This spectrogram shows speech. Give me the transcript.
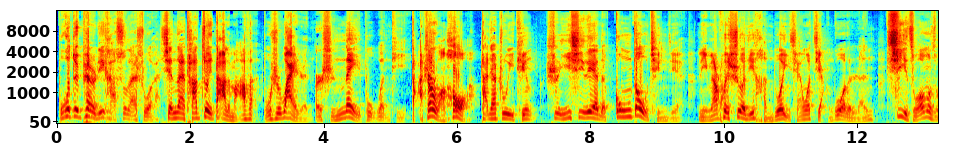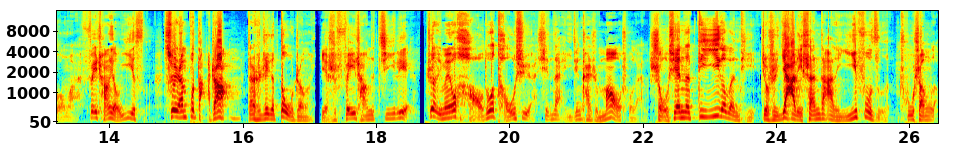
不过，对佩尔迪卡斯来说，现在他最大的麻烦不是外人，而是内部问题。打这儿往后啊，大家注意听，是一系列的宫斗情节，里面会涉及很多以前我讲过的人，细琢磨琢磨，非常有意思。虽然不打仗，但是这个斗争也是非常的激烈。这里面有好多头绪啊，现在已经开始冒出来了。首先的第一个问题就是亚历山大的遗父子出生了，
